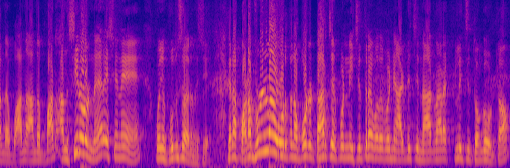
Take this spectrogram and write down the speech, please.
அந்த அந்த அந்த படம் அந்த சீனோட நேரேஷனே கொஞ்சம் புதுசாக இருந்துச்சு. ஏன்னா படம் ஃபுல்லாக ஒருத்தனை போட்டு டார்ச்சர் பண்ணி சித்திரவதை பண்ணி அடித்து நார் நாராக கிழிச்சு தொங்க விட்டோம்.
